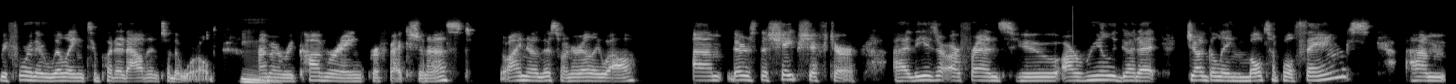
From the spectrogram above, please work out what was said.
before they're willing to put it out into the world. Mm. I'm a recovering perfectionist. So I know this one really well. Um, there's the shapeshifter. Uh, these are our friends who are really good at juggling multiple things um,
